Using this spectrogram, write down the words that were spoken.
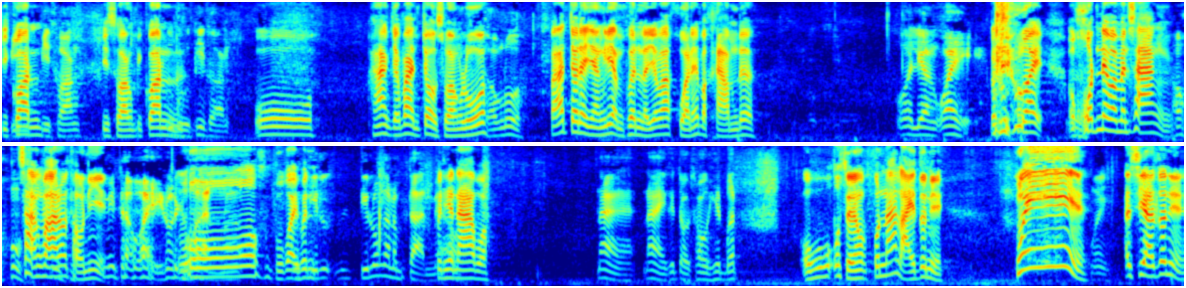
ปีก่อนปีสองปีสองปีก้อนดูน่ะที่สองโอ้ห่างจากบ้านเจ้าสองโลสองโลป้าเจ้าได้หยังเลี้ยงเพิ่นเหรออย่าว่าขวานให้บักขามเด้อโอ้ยเลี้ยงอ้อยก็เรียกไว้เอาคนได้ว่ามันสร้างเอ้าสร้างบ้านว่าแถวนี้มีแต่ไว้น้อยโอ้ปลูกไว้เพิ่นตีตีลงกันน้ำตาลแม่เพิ่นเฮ็ดนาบ่หน้าหน้าก็เจ้าเช่าเฮ็ดเบิดโอ้โอ้แสดงว่าคนหน้าหลายตัวนี่ เฮ้ยเว้ยไอเสียตัวนี้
